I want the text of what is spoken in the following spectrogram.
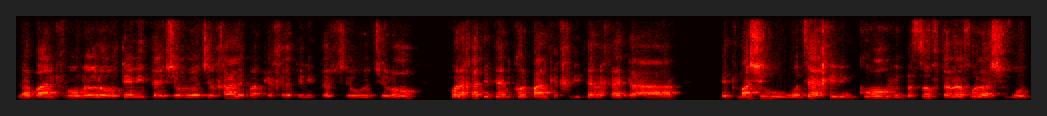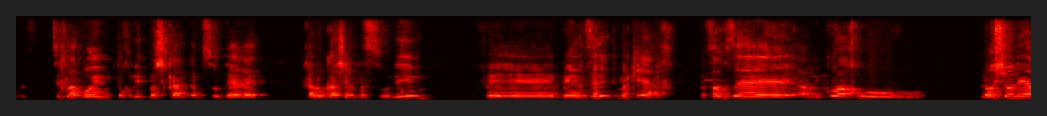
לבנק ואומר לו, תן לי את האפשרויות שלך, לבנק אחר תן לי את האפשרויות שלו, כל אחד ייתן, כל בנק ייתן לך את, ה, את מה שהוא רוצה הכי למכור, ובסוף אתה לא יכול להשוות. אז צריך לבוא עם תוכנית משכנתה מסודרת, חלוקה של מסלולים, ו, ועל זה להתמקח. בסוף זה, המיקוח הוא לא שונה,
